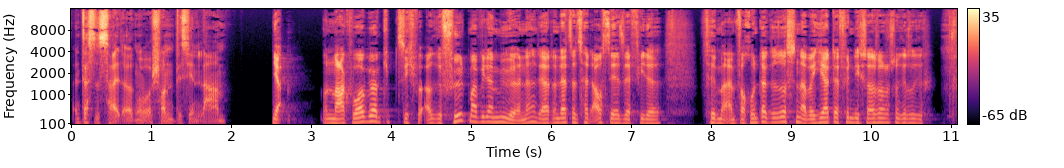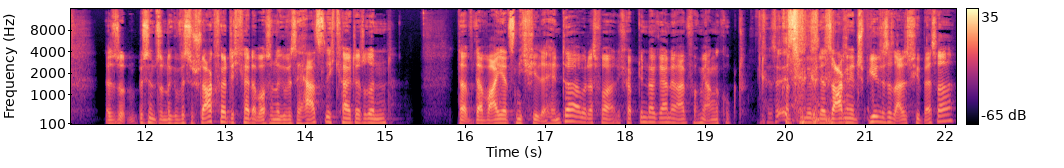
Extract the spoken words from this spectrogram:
Und das ist halt irgendwo schon ein bisschen lahm. Ja. Und Mark Wahlberg gibt sich gefühlt mal wieder Mühe, ne? Der hat in letzter Zeit auch sehr, sehr viele Filme einfach runtergerissen, aber hier hat er, finde ich, so, so, so, also ein bisschen so eine gewisse Schlagfertigkeit, aber auch so eine gewisse Herzlichkeit da drin da, da war jetzt nicht viel dahinter, aber das war, ich habe den da gerne einfach mir angeguckt. Also Kannst du mir wieder sagen, in den Spielen ist das alles viel besser.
